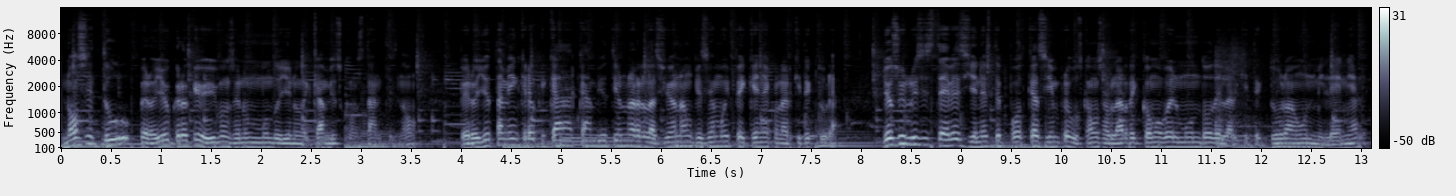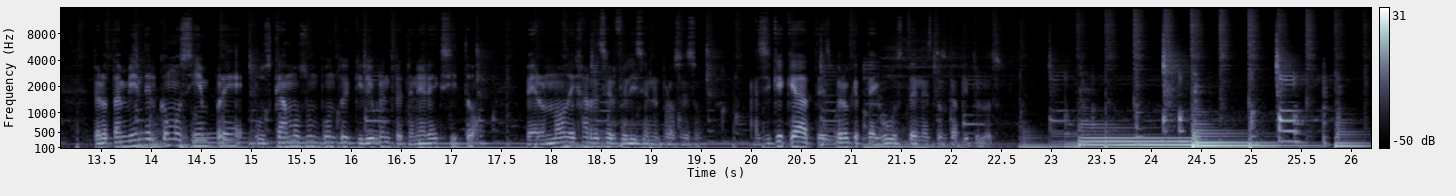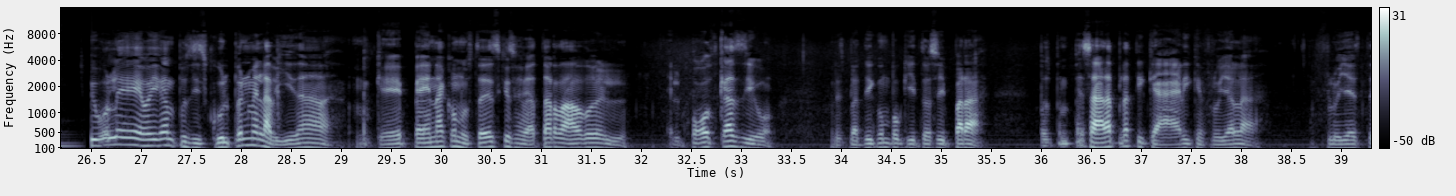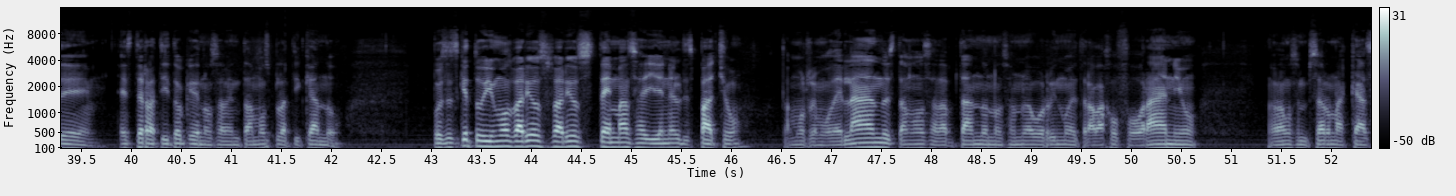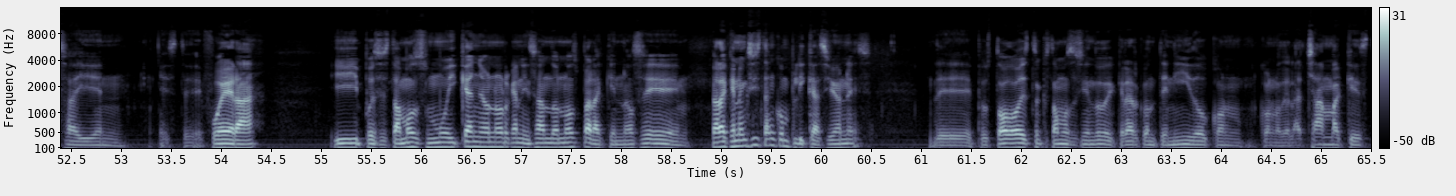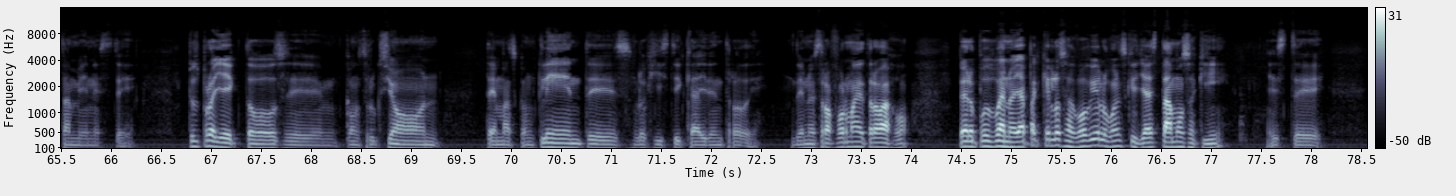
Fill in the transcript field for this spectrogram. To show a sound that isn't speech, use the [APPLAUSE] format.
No sé tú, pero yo creo que vivimos en un mundo lleno de cambios constantes, ¿no? Pero yo también creo que cada cambio tiene una relación, aunque sea muy pequeña, con la arquitectura. Yo soy Luis Esteves y en este podcast siempre buscamos hablar de cómo ve el mundo de la arquitectura un millennial, pero también del cómo siempre buscamos un punto de equilibrio entre tener éxito, pero no dejar de ser feliz en el proceso. Así que quédate, espero que te gusten estos capítulos. Oigan, pues discúlpenme la vida qué pena con ustedes que se había tardado el, el podcast, digo, les platico un poquito así para, pues, empezar a platicar y que fluya la, fluya este, este ratito que nos aventamos platicando. Pues es que tuvimos varios, varios temas ahí en el despacho. Estamos remodelando, estamos adaptándonos a un nuevo ritmo de trabajo foráneo. Ahora vamos a empezar una casa ahí en, este, fuera y pues estamos muy cañón organizándonos para que no se para que no existan complicaciones de pues todo esto que estamos haciendo de crear contenido con, con lo de la chamba que es también este pues proyectos eh, construcción temas con clientes logística ahí dentro de, de nuestra forma de trabajo. Pero pues bueno ya para qué los agobio lo bueno es que ya estamos aquí. Este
